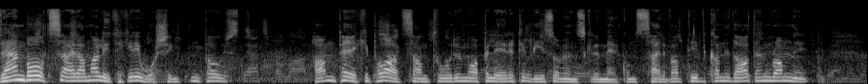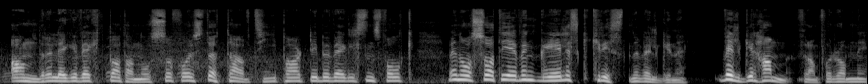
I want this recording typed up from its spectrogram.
Dan Boltz er analytiker i Washington Post. Han peker på at Santorum appellerer til de som ønsker en mer konservativ kandidat enn Romney. Andre legger vekt på at han også får støtte av Tea Party-bevegelsens folk, men også at de evangelisk kristne velgerne velger ham framfor Romney.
